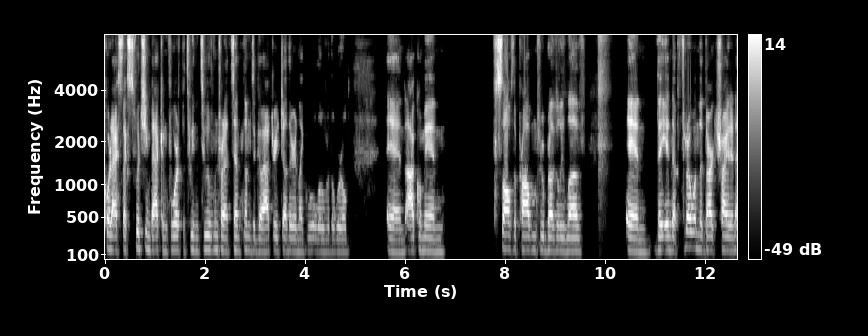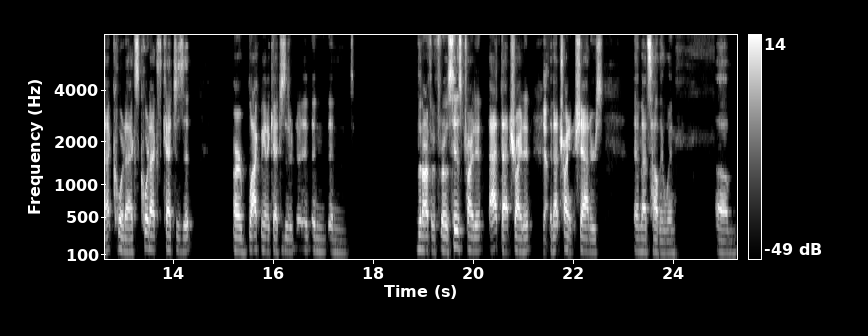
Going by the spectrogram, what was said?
Kordax like switching back and forth between the two of them, trying to tempt them to go after each other and like rule over the world. And Aquaman solves the problem through brotherly love, and they end up throwing the dark trident at Kordax. Kordax catches it, or Black Manta catches it, and and then Arthur throws his trident at that trident, Yeah. and that trident shatters, and that's how they win. Um,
